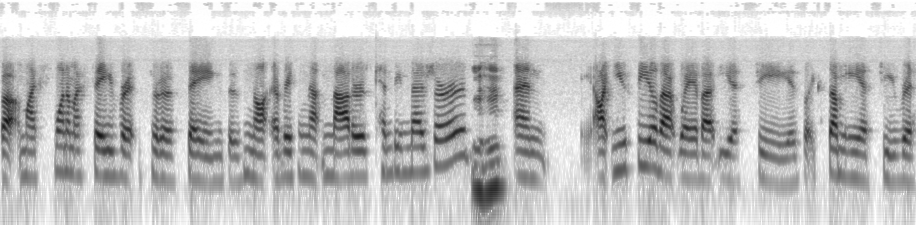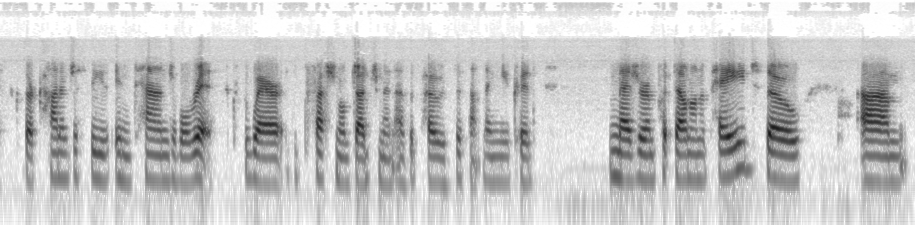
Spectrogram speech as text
But my one of my favorite sort of sayings is not everything that matters can be measured, mm-hmm. and you feel that way about ESG. Is like some ESG risks are kind of just these intangible risks where it's a professional judgment as opposed to something you could measure and put down on a page. So um,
